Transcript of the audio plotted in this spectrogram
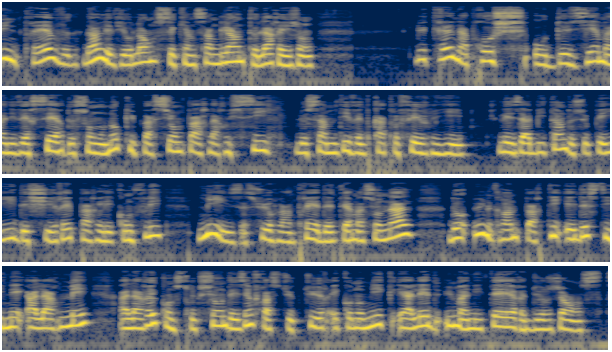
une trêve dans les violences qui ensanglantent la région. L'Ukraine approche au deuxième anniversaire de son occupation par la Russie le samedi 24 février les habitants de ce pays déchirés par les conflits misent sur l'entraide internationale dont une grande partie est destinée à l'armée, à la reconstruction des infrastructures économiques et à l'aide humanitaire d'urgence.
